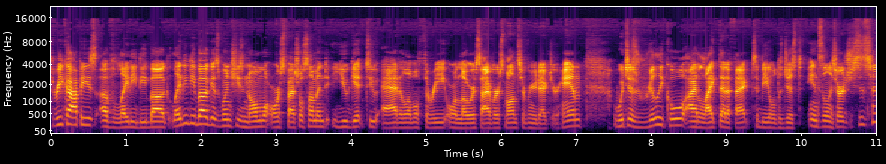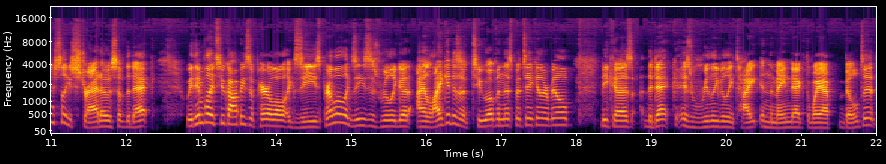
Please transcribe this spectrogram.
three copies of Lady Debug. Lady Debug is when she's normal or special summoned, you get to add a level 3 or lower Cyverse monster from your deck to your hand, which is really cool. I like that effect to be able to just instantly search. She's essentially Stratos of the deck. We then play two copies of Parallel eXceed. Parallel eXceed is really good. I like it as a 2 of in this particular build because the deck is really, really tight in the main deck the way I built it.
